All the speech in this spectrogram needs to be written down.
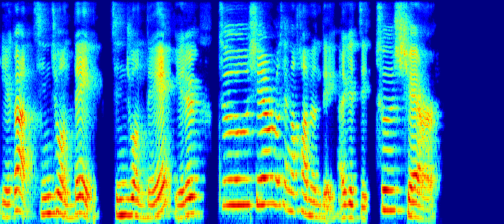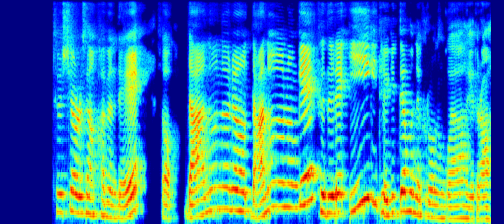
얘가 진주어인데 진주어인데 얘를 to share로 생각하면 돼. 알겠지? to share. to share로 생각하면 돼. 그래서 나누는 나누는 게 그들의 이익이 되기 때문에 그러는 거야, 얘들아.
